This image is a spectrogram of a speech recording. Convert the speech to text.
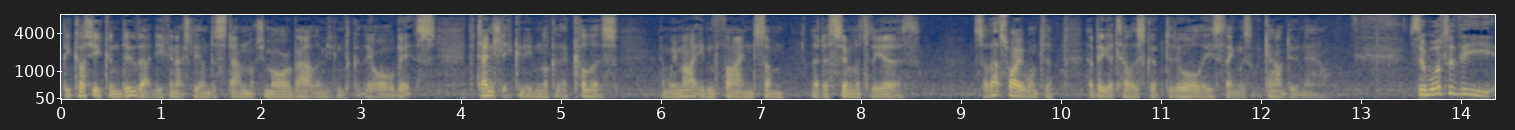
Because you can do that, you can actually understand much more about them. You can look at their orbits. Potentially, you can even look at their colours. And we might even find some that are similar to the Earth. So that's why we want a, a bigger telescope to do all these things that we can't do now. So, what are the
